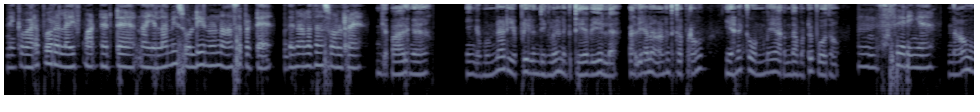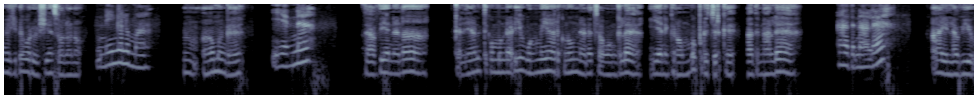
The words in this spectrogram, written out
எனக்கு வரப்போற லைஃப் பார்ட்னர்கிட்ட நான் எல்லாமே சொல்லிடணும்னு ஆசைப்பட்டேன். அதனால தான் சொல்றேன். இங்க பாருங்க. நீங்க முன்னாடி எப்படி இருந்தீங்களோ எனக்கு தேவையே இல்லை. கல்யாணம் ஆனதுக்கு அப்புறம் எனக்கு உண்மையா இருந்தா மட்டும் போதும். ம் சரிங்க. நான் உங்ககிட்ட ஒரு விஷயம் சொல்லணும். நீங்களுமா? ம் ஆமாங்க. என்ன? அதாவது என்னன்னா கல்யாணத்துக்கு முன்னாடியே உண்மையா இருக்கணும்னு நினைச்ச உங்களை எனக்கு ரொம்ப பிடிச்சிருக்கு. அதனால அதனால? ஐ லவ் யூ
